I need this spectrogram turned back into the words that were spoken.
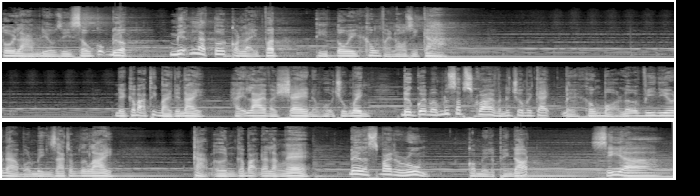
Tôi làm điều gì xấu cũng được, miễn là tôi còn lại Phật thì tôi không phải lo gì cả. Nếu các bạn thích bài viết này, hãy like và share để ủng hộ chúng mình. Đừng quên bấm nút subscribe và nút chuông bên cạnh để không bỏ lỡ video nào bọn mình ra trong tương lai. Cảm ơn các bạn đã lắng nghe. Đây là Spider Room, còn mình là Pink Dot. See ya!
